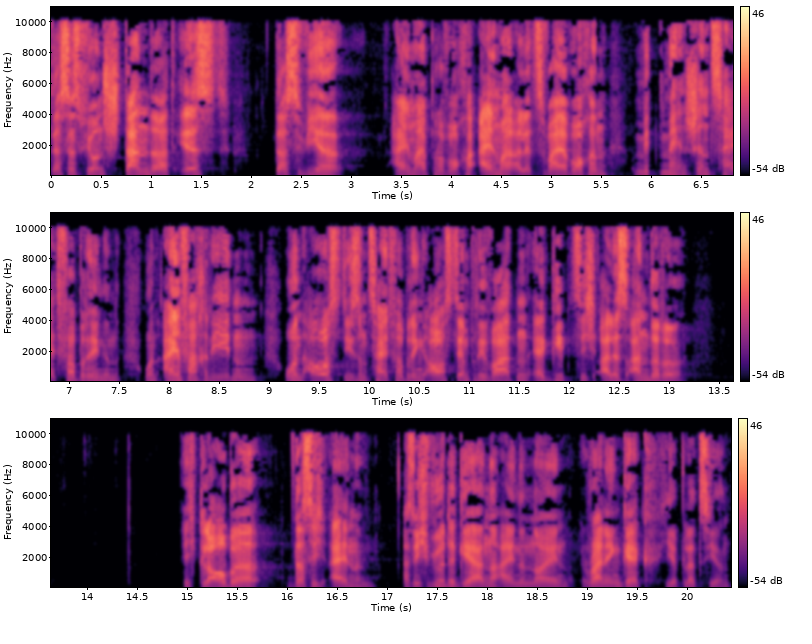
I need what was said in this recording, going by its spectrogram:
dass es für uns Standard ist, dass wir einmal pro Woche, einmal alle zwei Wochen mit Menschen Zeit verbringen und einfach reden. Und aus diesem Zeitverbringen, aus dem Privaten ergibt sich alles andere. Ich glaube, dass ich ein, also ich würde gerne einen neuen Running Gag hier platzieren.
